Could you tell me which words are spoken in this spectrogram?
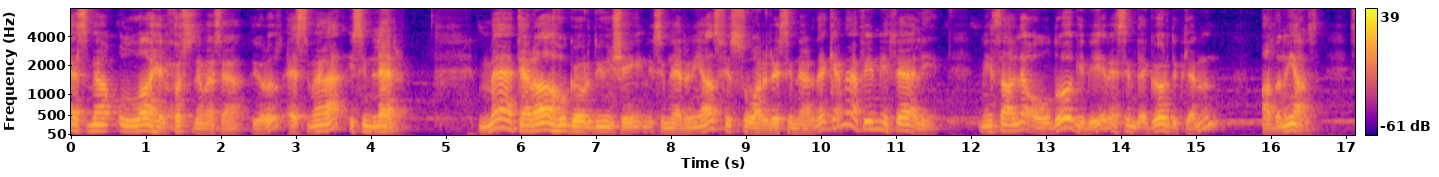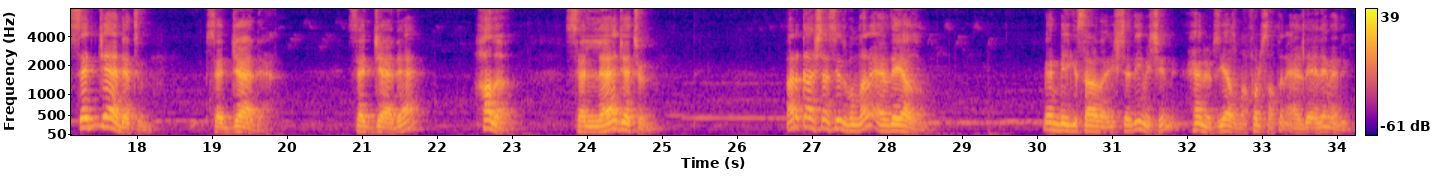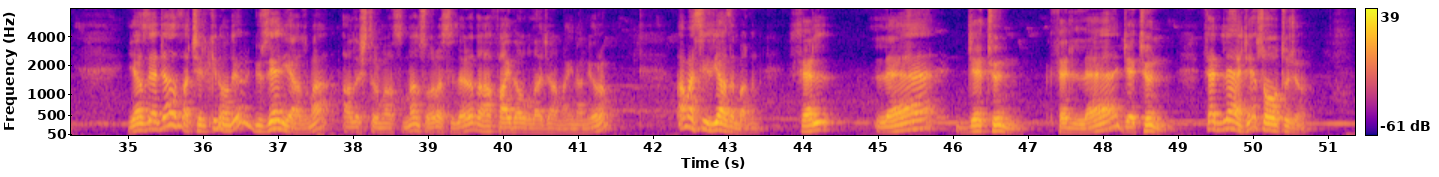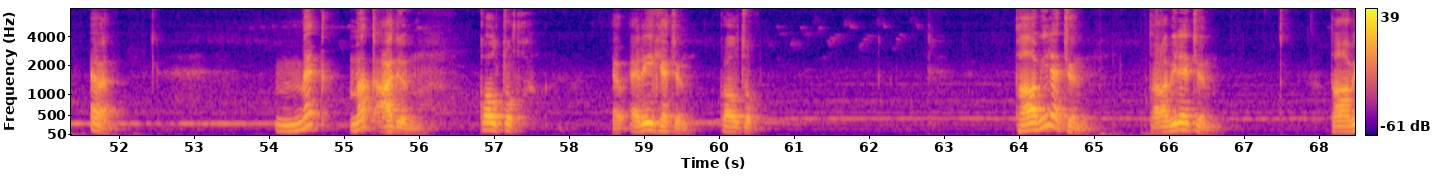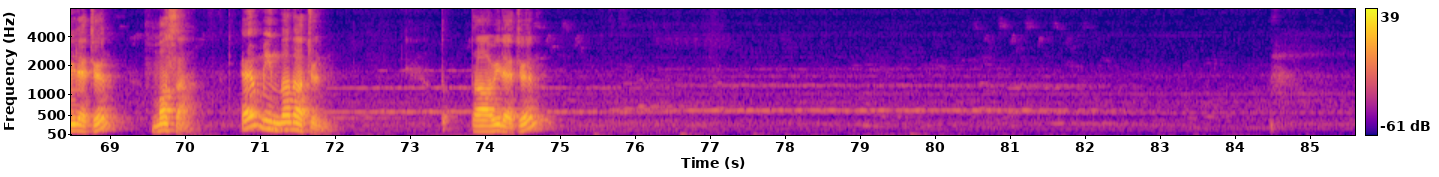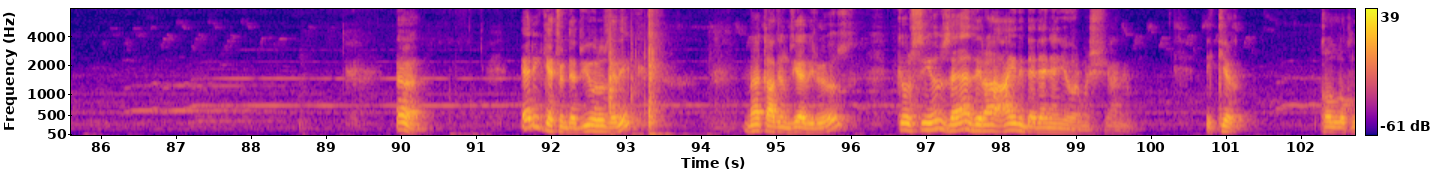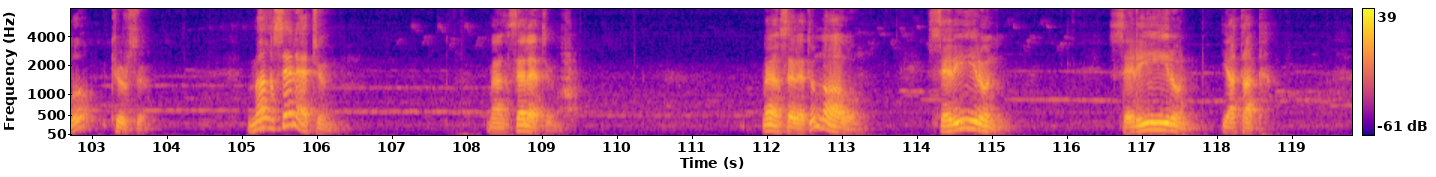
Esmaullahil husne mesela diyoruz. Esma isimler. Ma terahu gördüğün şeyin isimlerini yaz. Fi suvari resimlerde. Kema fil misali. Misalde olduğu gibi resimde gördüklerinin adını yaz. Seccadetun. Seccade. Seccade. Halı. Sellacetun. Arkadaşlar siz bunları evde yazın. Ben bilgisayardan işlediğim için henüz yazma fırsatını elde edemedim. Yazacağız da çirkin oluyor. Güzel yazma alıştırmasından sonra sizlere daha faydalı olacağıma inanıyorum. Ama siz yazın bakın. Fellacetün. Fellacetün. Fellace soğutucu. Evet. Mek mak'adun. Koltuk. Ev eriketün. Koltuk. Tabiletün. Tabiletün. Tabiletün. Masa. Ev mindadatün. Taviletün Evet. Eriketünde diyoruz dedik. Ne kadın diye biliyoruz. Kürsüyün ze zira'ayni de deneniyormuş yani. İki kolluklu kürsü. Mağseletün. Mağseletün. Mağseletün lavabo. Serirun. Serirun. Yatak.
